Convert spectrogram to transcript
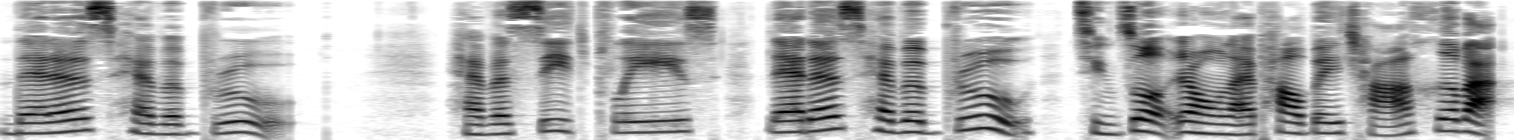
Let us have a brew. Have a seat, please. Let us have a brew. 请坐，让我们来泡杯茶喝吧。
